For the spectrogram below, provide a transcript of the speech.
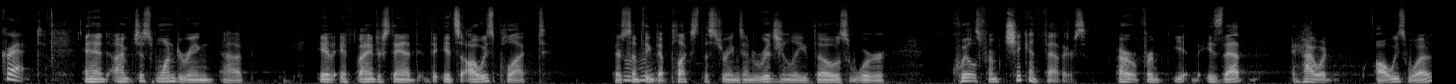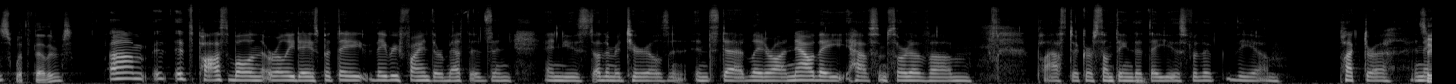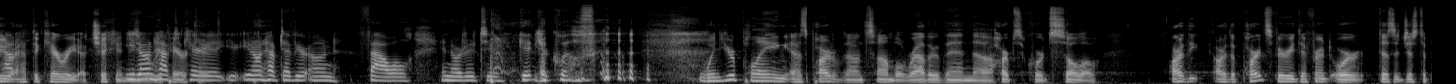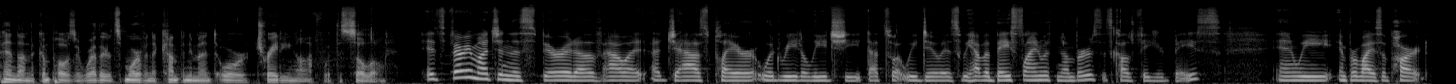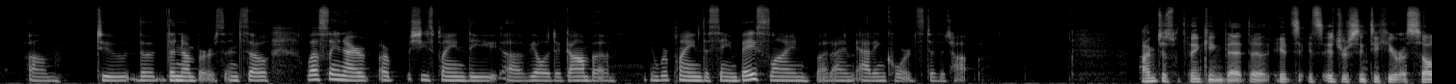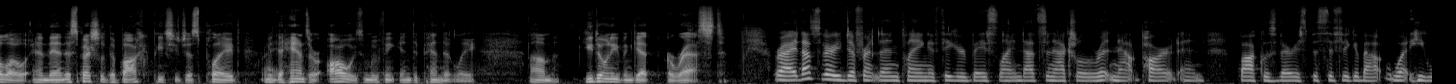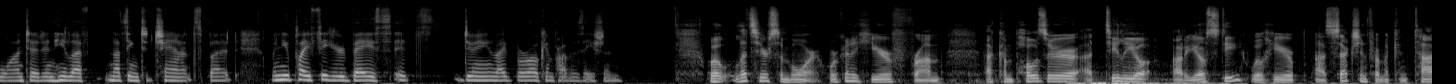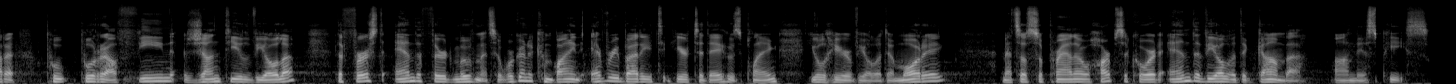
Correct. And I'm just wondering uh, if, if, I understand, it's always plucked. There's mm-hmm. something that plucks the strings, and originally those were quills from chicken feathers. Or from is that how it always was with feathers? Um, it, it's possible in the early days, but they, they refined their methods and, and used other materials in, instead later on. Now they have some sort of um, plastic or something that they use for the the um, plectra. And so you have, don't have to carry a chicken. You don't have to carry. A, you don't have to have your own fowl in order to get your quills. when you're playing as part of an ensemble rather than a harpsichord solo, are the are the parts very different, or does it just depend on the composer whether it's more of an accompaniment or trading off with the solo? It's very much in the spirit of how a, a, jazz player would read a lead sheet. That's what we do. Is we have a bass line with numbers. It's called figured bass, and we improvise a part um, to the the numbers. And so Leslie and I are, are she's playing the uh, viola da gamba, and we're playing the same bass line, but I'm adding chords to the top. I'm just thinking that uh, it's it's interesting to hear a solo, and then especially the Bach piece you just played. I mean, the hands are always moving independently. Um, you don't even get a rest. Right. That's very different than playing a figured bass line. That's an actual written out part. And Bach was very specific about what he wanted and he left nothing to chance. But when you play figured bass, it's doing like Baroque improvisation. Well, let's hear some more. We're going to hear from a composer, Attilio Ariosti. We'll hear a section from a cantata, Pur Alfin Gentil Viola, the first and the third movement. So we're going to combine everybody to here today who's playing. You'll hear viola d'amore, mezzo soprano, harpsichord, and the viola da gamba on this piece.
